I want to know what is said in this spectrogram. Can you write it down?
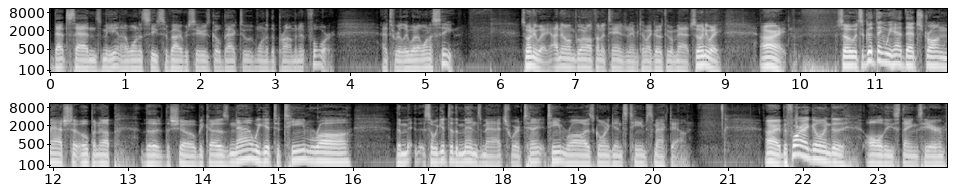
that saddens me and I want to see Survivor Series go back to one of the prominent four. That's really what I want to see. So anyway, I know I'm going off on a tangent every time I go through a match. So anyway, all right. So it's a good thing we had that strong match to open up the the show because now we get to Team Raw. The so we get to the men's match where Team Raw is going against Team SmackDown. All right, before I go into all these things here,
